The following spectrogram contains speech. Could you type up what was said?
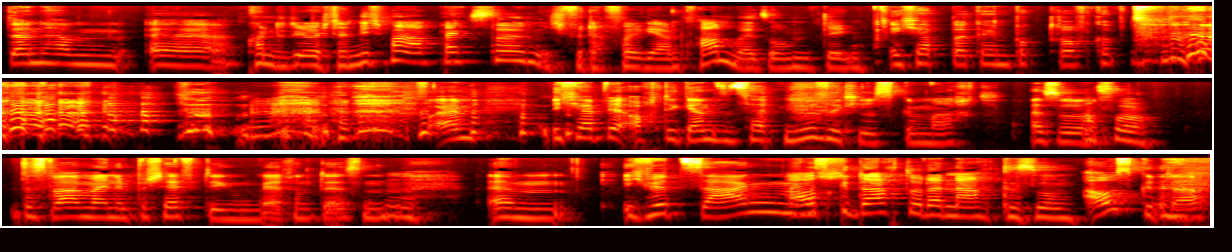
dann haben, äh, Konntet ihr euch dann nicht mal abwechseln? Ich würde da voll gern fahren bei so einem Ding. ich habe da keinen Bock drauf gehabt. Vor allem, ich habe ja auch die ganze Zeit Musicals gemacht. Also so. das war meine Beschäftigung währenddessen. Hm. Ähm, ich würde sagen, Ausgedacht oder nachgesungen? Ausgedacht,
